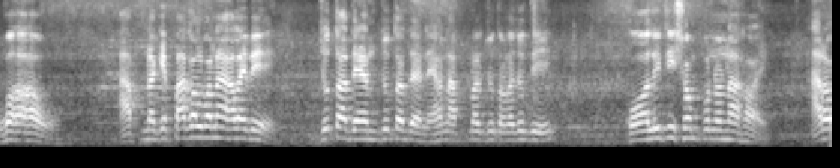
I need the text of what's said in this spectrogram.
ওয়াও! আপনাকে পাগল বানায় হালাইবে। জুতা দেন জুতা দেন। এখন আপনার জুতাটা যদি কোয়ালিটি সম্পন্ন না হয় আরও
